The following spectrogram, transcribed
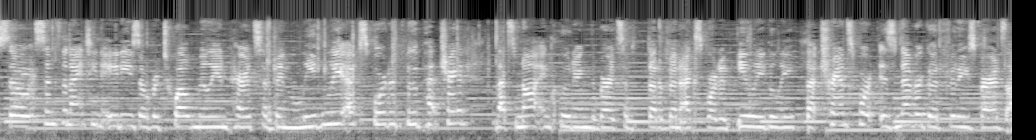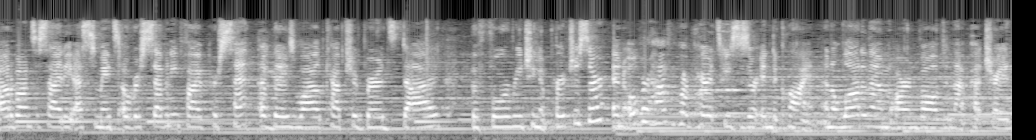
So since the 1980s, over 12 million parrots have been legally exported for the pet trade. That's not including the birds that have been exported illegally. That transport is never good for these birds. Audubon Society estimates over 75% of those wild captured birds die before reaching a purchaser. And over half of our parrot species are in decline, and a lot of them are involved in that pet trade.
